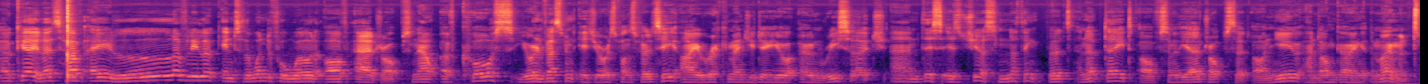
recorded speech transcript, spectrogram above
Okay, let's have a lovely look into the wonderful world of airdrops. Now, of course, your investment is your responsibility. I recommend you do your own research, and this is just nothing but an update of some of the airdrops that are new and ongoing at the moment.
